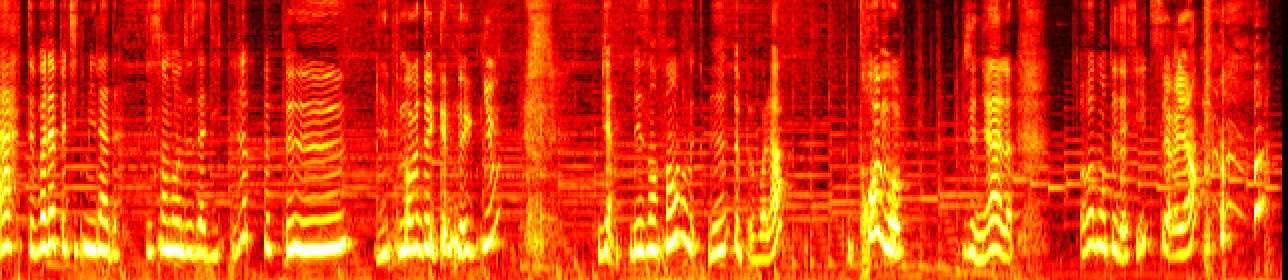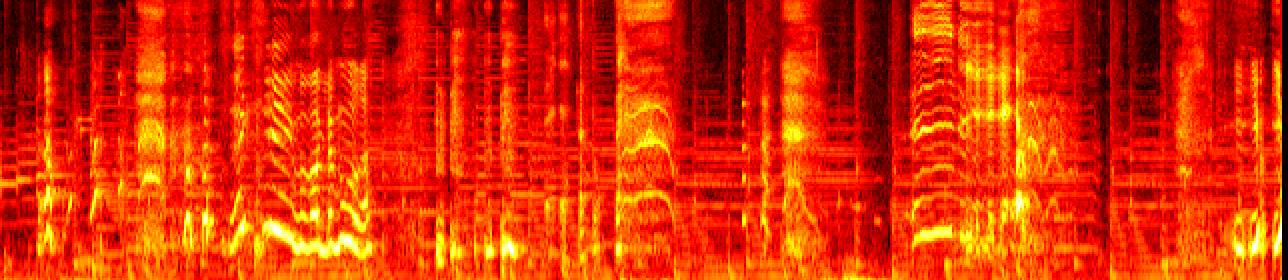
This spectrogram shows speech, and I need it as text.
ah, te voilà, petite Milad. Lysandre nous a dit. Bien, les enfants, vous- voilà. Trois mots. Génial. Remontée d'acide, c'est rien. Sexy, moment de l'amour. Il, il-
